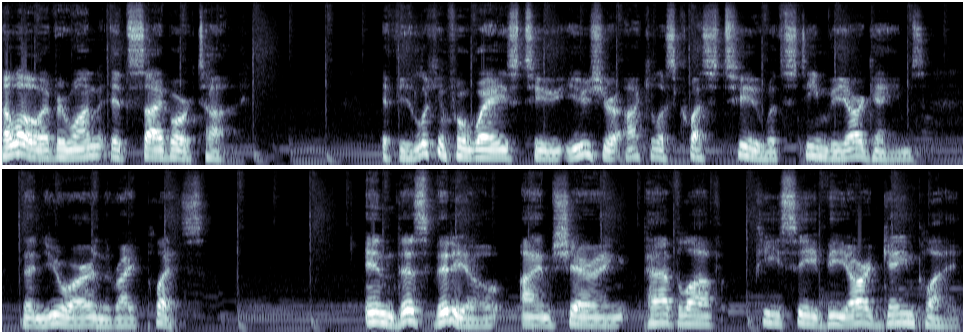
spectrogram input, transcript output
Hello everyone, it's Cyborg Ty. If you're looking for ways to use your Oculus Quest 2 with Steam VR games, then you are in the right place. In this video, I am sharing Pavlov PC VR gameplay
